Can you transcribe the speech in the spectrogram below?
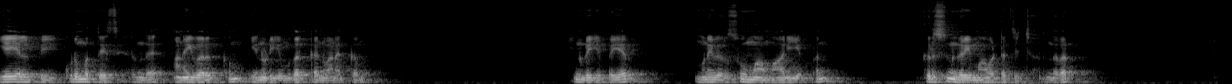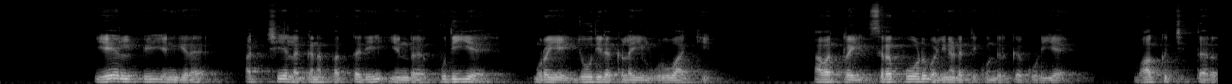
ஏஎல்பி குடும்பத்தை சேர்ந்த அனைவருக்கும் என்னுடைய முதற்கண் வணக்கம். என்னுடைய பெயர் முனைவர் சூமா மாரியப்பன் கிருஷ்ணகிரி மாவட்டத்தைச் சார்ந்தவர். ஏஎல்பி என்கிற அட்சய லக்கண பத்ததி என்ற புதிய முறையை ஜோதிடக் கலையில் உருவாக்கி அவற்றை சிறப்போடு வழிநடத்தி கொண்டிருக்கக்கூடிய வாக்குச்சித்தர்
